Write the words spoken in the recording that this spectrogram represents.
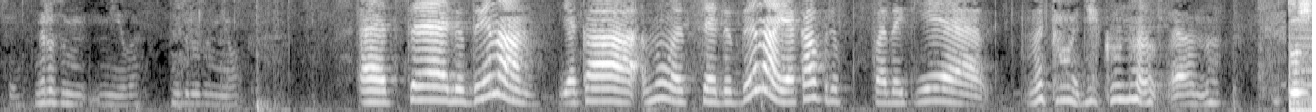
це нерозуміле, незрозуміло. Е, Це людина, яка ну це людина, яка преподає методику, напевно. Тож,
